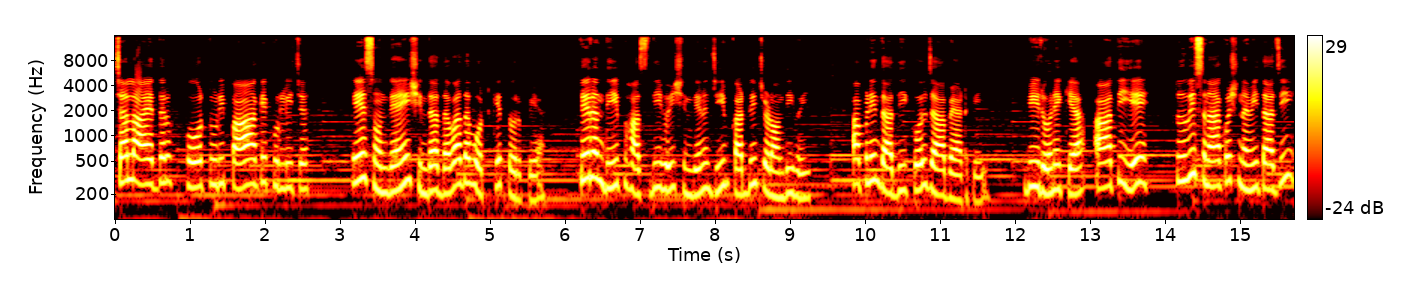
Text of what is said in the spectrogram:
ਚੱਲ ਆ ਇੱਧਰ, ਹੋਰ ਤੂੜੀ ਪਾ ਆ ਕੇ ਕੁਰਲੀ 'ਚ। ਇਹ ਸੁਣਦਿਆਂ ਹੀ ਸ਼ਿੰਦਾ ਦਵਾ ਦਵ ਉੱਠ ਕੇ ਤੁਰ ਪਿਆ ਤੇ ਰਣਦੀਪ ਹੱਸਦੀ ਹੋਈ ਸ਼ਿੰਦੇ ਨੂੰ ਜੀਭ ਕੱਢਦੀ ਚੜਾਉਂਦੀ ਹੋਈ ਆਪਣੀ ਦਾਦੀ ਕੋਲ ਜਾ ਬੈਠ ਗਈ। ਬੀਰੋ ਨੇ ਕਿਹਾ, ਆ ਧੀਏ, ਤੂੰ ਵੀ ਸੁਣਾ ਕੁਛ ਨਵੀਂ ਤਾਜੀ?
